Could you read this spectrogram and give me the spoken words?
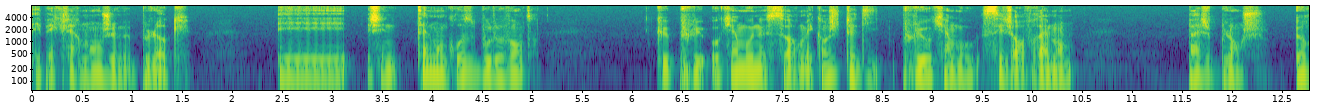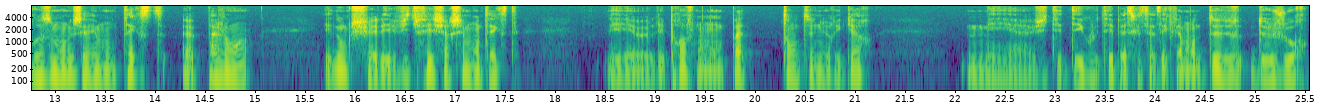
eh ben clairement, je me bloque. Et j'ai une tellement grosse boule au ventre que plus aucun mot ne sort. Mais quand je te dis plus aucun mot, c'est genre vraiment page blanche. Heureusement que j'avais mon texte euh, pas loin. Et donc je suis allé vite fait chercher mon texte. Et euh, les profs m'en ont pas tant tenu rigueur mais euh, j'étais dégoûté parce que ça faisait clairement deux, jours.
